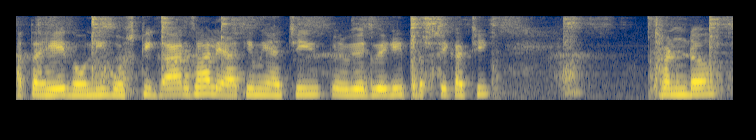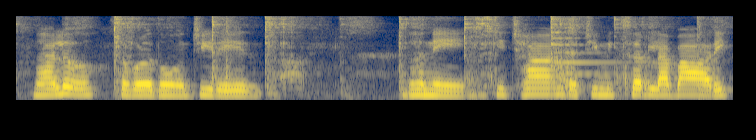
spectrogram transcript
आता हे दोन्ही गोष्टी गार झाल्या की मी याची वेगवेगळी प्रत्येकाची थंड झालं सगळं दो जिरे धने की छान त्याची मिक्सरला बारीक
